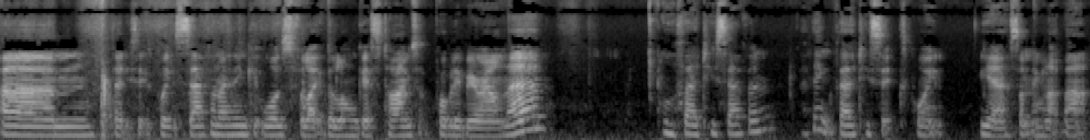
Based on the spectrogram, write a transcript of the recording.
um, 36.7 I think it was for like the longest time, so probably be around there. Or 37, I think 36 point, yeah, something like that.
